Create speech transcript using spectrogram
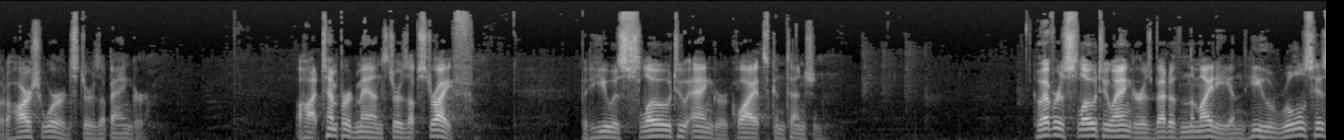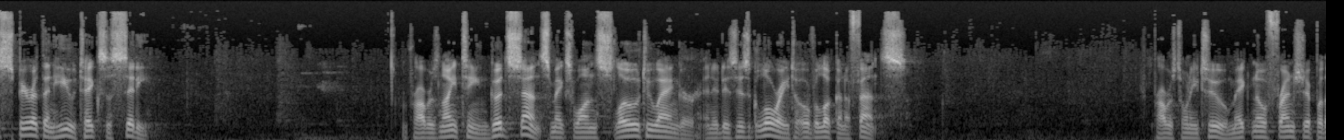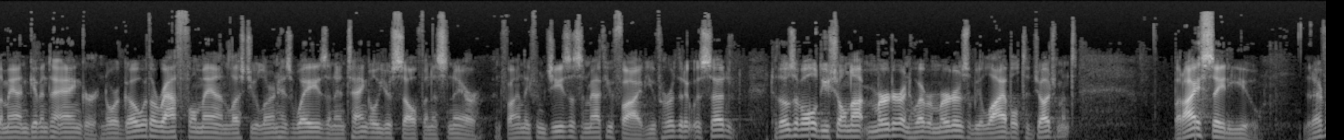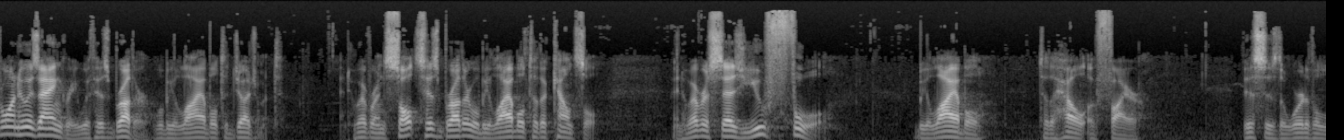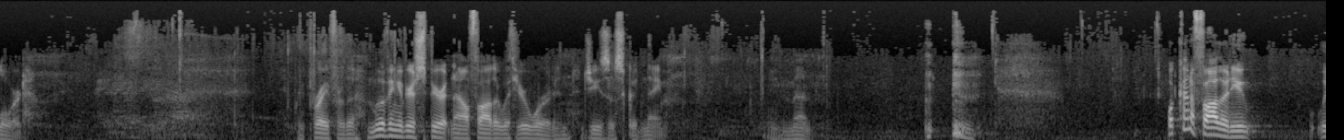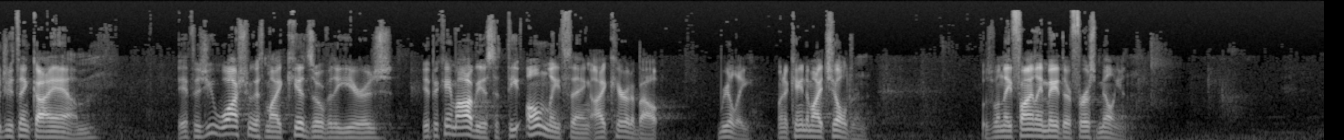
but a harsh word stirs up anger. A hot tempered man stirs up strife, but he who is slow to anger quiets contention. Whoever is slow to anger is better than the mighty, and he who rules his spirit than he who takes a city. Proverbs 19 Good sense makes one slow to anger, and it is his glory to overlook an offense. Proverbs 22 Make no friendship with a man given to anger, nor go with a wrathful man, lest you learn his ways and entangle yourself in a snare. And finally, from Jesus in Matthew 5 You've heard that it was said to those of old, You shall not murder, and whoever murders will be liable to judgment. But I say to you, that everyone who is angry with his brother will be liable to judgment. And whoever insults his brother will be liable to the council. And whoever says, You fool, will be liable to the hell of fire. This is the word of the Lord. We pray for the moving of your spirit now, Father, with your word in Jesus' good name. Amen. what kind of father do you would you think I am if as you watched me with my kids over the years, it became obvious that the only thing I cared about, really, when it came to my children, was when they finally made their first million.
